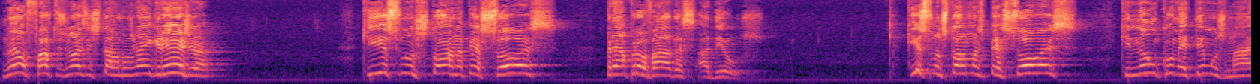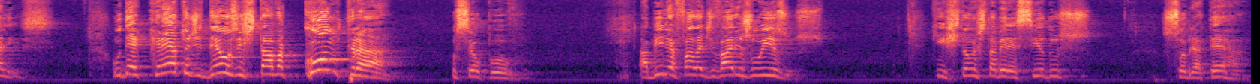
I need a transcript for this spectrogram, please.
Não é o fato de nós estarmos na igreja que isso nos torna pessoas pré-aprovadas a Deus. Que isso nos torna pessoas que não cometemos males. O decreto de Deus estava contra o seu povo. A Bíblia fala de vários juízos que estão estabelecidos sobre a terra.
